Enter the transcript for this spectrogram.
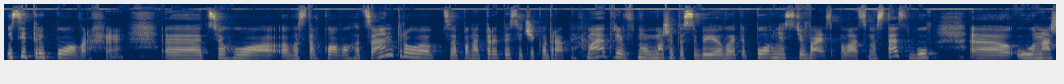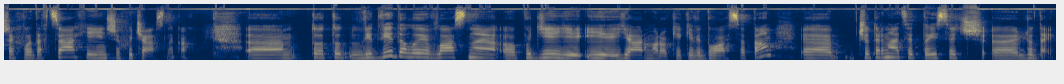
усі три поверхи е, цього виставкового центру. Це понад три тисячі квадратних метрів. Ну можете собі уявити, повністю весь палац мистецтв був у наших видавцях і інших учасниках. То, то відвідали власне події і ярмарок, який відбувався там, е, 14 тисяч людей.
